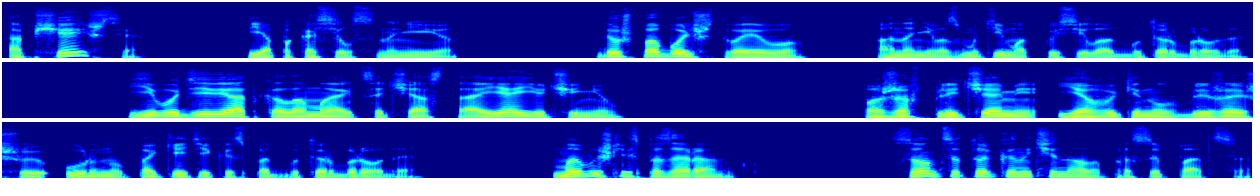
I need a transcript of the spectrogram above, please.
общаешься?» Я покосился на нее. «Да уж побольше твоего». Она невозмутимо откусила от бутерброда. «Его девятка ломается часто, а я ее чиню». Пожав плечами, я выкинул в ближайшую урну пакетик из-под бутерброда. Мы вышли с позаранку. Солнце только начинало просыпаться.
